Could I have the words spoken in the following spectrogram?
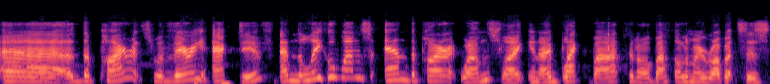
Uh, the pirates were very active, and the legal ones and the pirate ones, like you know Black Bart, that old Bartholomew Roberts is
